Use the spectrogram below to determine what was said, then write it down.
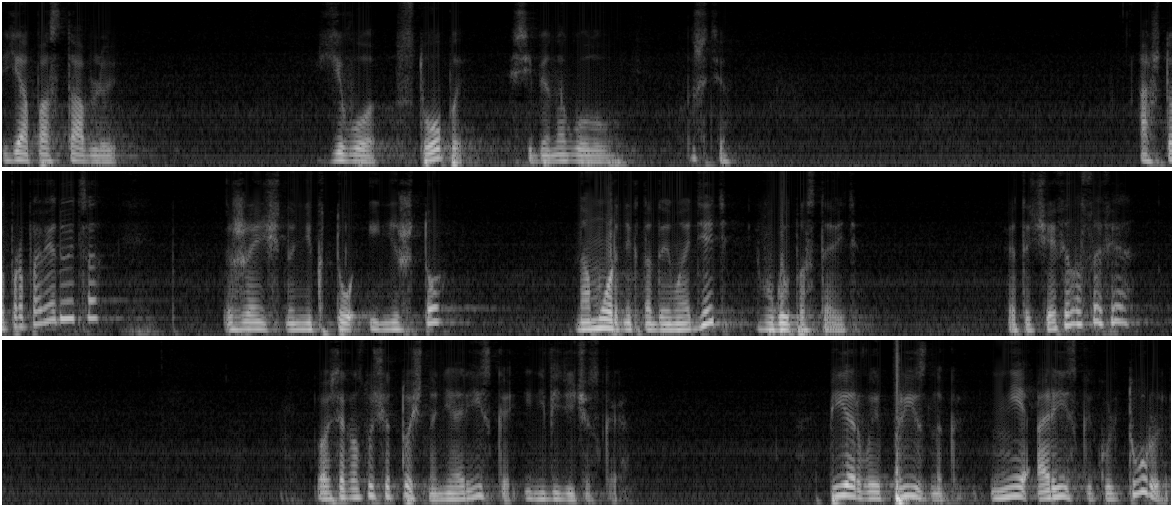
я поставлю его стопы себе на голову. Слышите? А что проповедуется? Женщина никто и ничто. Намордник надо ему одеть и в угол поставить. Это чья философия? Во всяком случае, точно не арийская и не ведическая первый признак неарийской культуры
